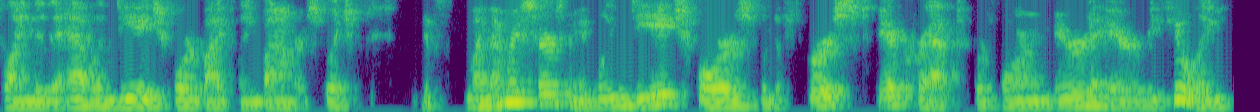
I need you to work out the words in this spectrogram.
flying the de Havilland DH-4 biplane bombers, which, if my memory serves me, I believe DH-4s were the first aircraft to perform air-to-air refueling.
